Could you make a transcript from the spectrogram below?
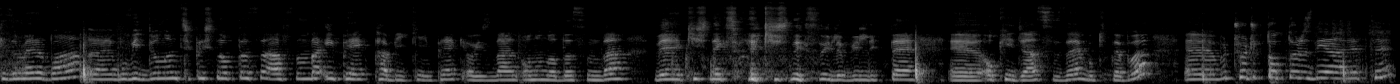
Herkese merhaba. Ee, bu videonun çıkış noktası aslında İpek. Tabii ki İpek. O yüzden onun odasında ve Kişneksu, Kişneksu ile birlikte e, okuyacağız size bu kitabı. E, bu çocuk doktoru ziyareti.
